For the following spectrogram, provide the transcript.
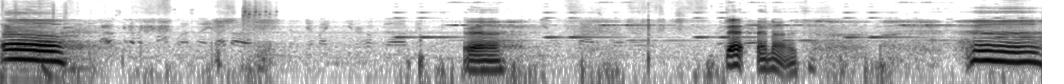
Oh. Uh. That, I know. Uh.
